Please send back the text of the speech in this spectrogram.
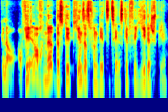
Genau. Auf Gilt auch, ne, das gilt jenseits von DCC, das gilt für jedes Spiel.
